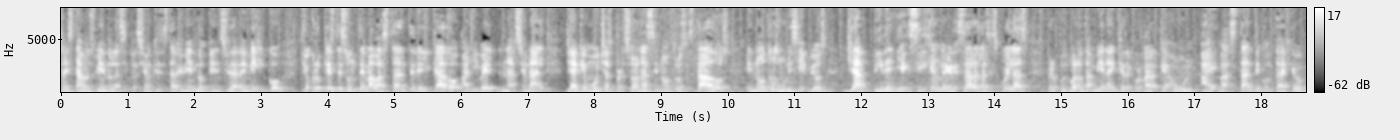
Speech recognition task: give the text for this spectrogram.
Pues ahí estamos viendo la situación que se está viviendo en Ciudad de México. Yo creo que este es un tema bastante delicado a nivel nacional, ya que muchas personas en otros estados, en otros municipios, ya piden y exigen regresar a las escuelas, pero pues bueno, también hay que recordar que aún hay bastante contagio,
